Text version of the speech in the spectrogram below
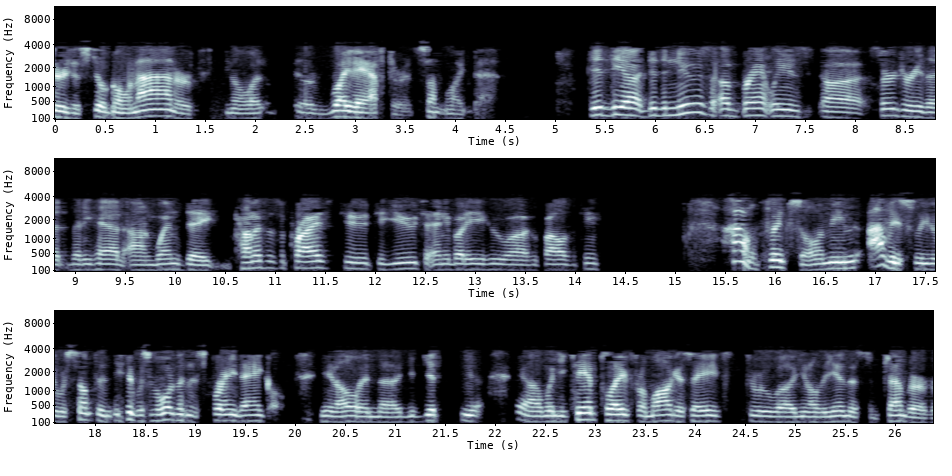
Series is still going on, or you know, uh, right after it, something like that. Did the uh, did the news of Brantley's uh, surgery that, that he had on Wednesday come as a surprise to, to you to anybody who uh, who follows the team? I don't think so. I mean, obviously there was something. It was more than a sprained ankle, you know. And uh, you get you know, uh, when you can't play from August eighth through uh, you know the end of September.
